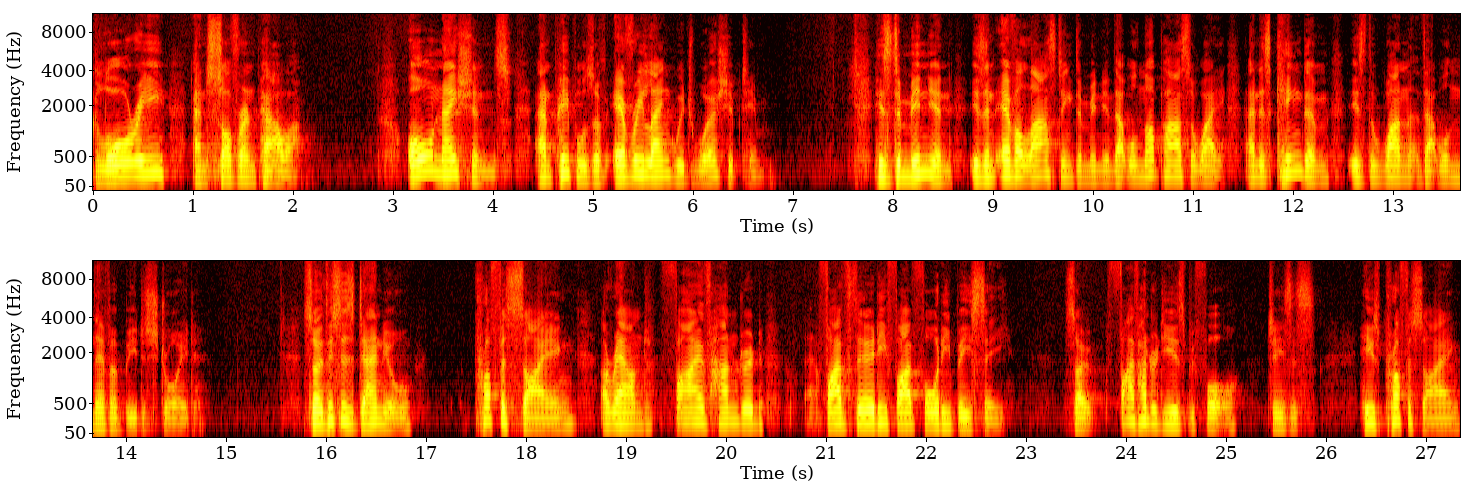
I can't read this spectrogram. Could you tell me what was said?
glory, and sovereign power. All nations and peoples of every language worshipped him. His dominion is an everlasting dominion that will not pass away, and his kingdom is the one that will never be destroyed. So, this is Daniel prophesying around 500, 530, 540 BC. So, 500 years before Jesus He's prophesying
